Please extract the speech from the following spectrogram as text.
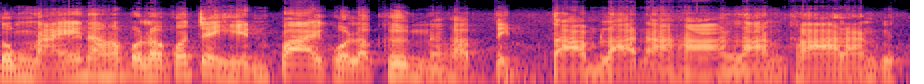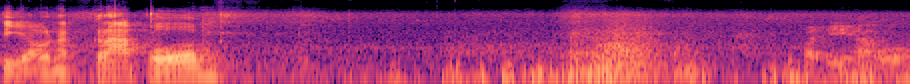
ตรงไหนนะครับ เราก็จะเห็นป้ายคนละครึ่งนะครับ ติดตามร้านอาหารร้านค้าร้านก๋วยเตี๋ยวนะครับผมสวัสดีครับผม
